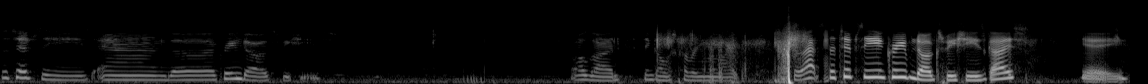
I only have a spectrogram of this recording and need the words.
the Tipsies and the cream dog species. Oh god, I think I was covering my mic. So that's the Tipsy and cream dog species, guys. Yay.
